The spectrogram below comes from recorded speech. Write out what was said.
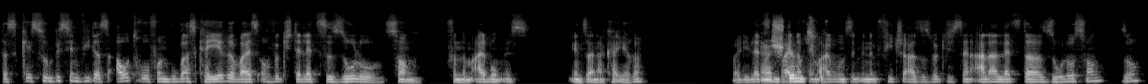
Das ist so ein bisschen wie das Outro von Bubas Karriere, weil es auch wirklich der letzte Solo-Song von einem Album ist in seiner Karriere. Weil die letzten beiden auf dem Album sind mit einem Feature, also es ist wirklich sein allerletzter Solo-Song, so.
